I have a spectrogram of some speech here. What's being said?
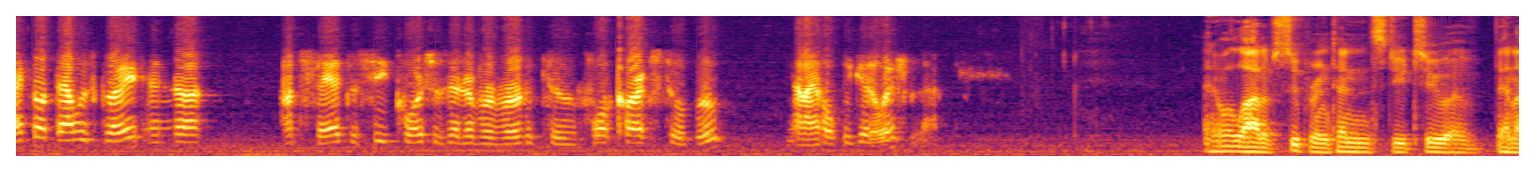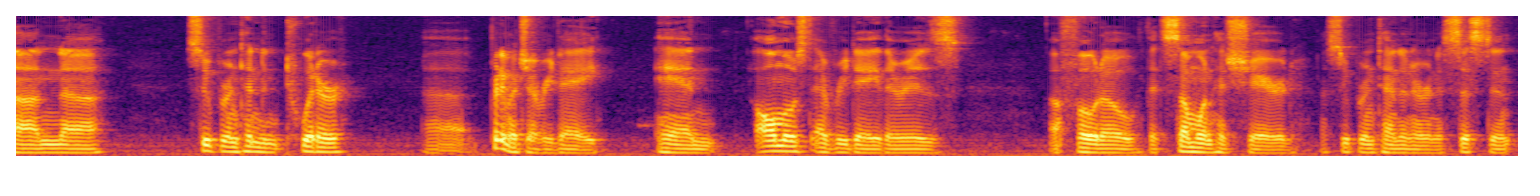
I thought that was great, and uh, I'm sad to see courses that have reverted to four carts to a group, and I hope we get away from that. I know a lot of superintendents do too. Have been on uh, superintendent Twitter uh, pretty much every day, and almost every day there is a photo that someone has shared, a superintendent or an assistant,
